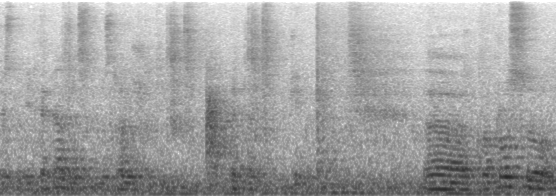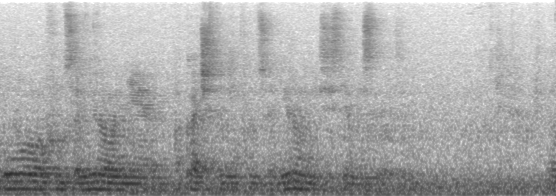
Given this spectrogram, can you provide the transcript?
приступить к обязанностям, мы сразу же это. Э, К вопросу о функционировании, о качественном функционировании системы связи. Э,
